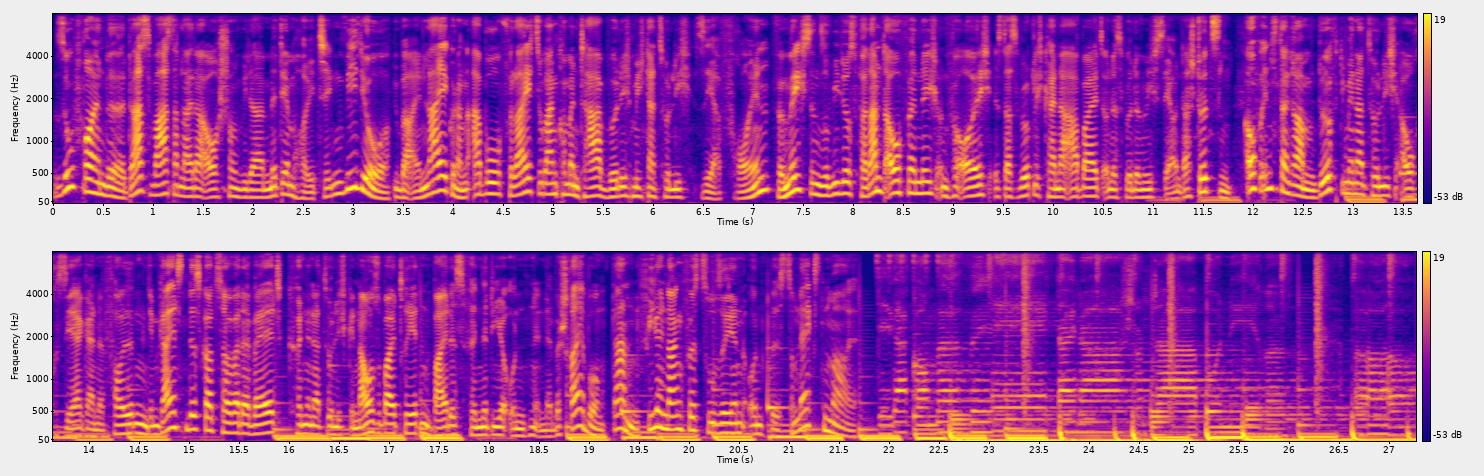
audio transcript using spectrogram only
So Freunde, das war's dann leider auch schon wieder mit dem heutigen Video. Über ein Like und ein Abo, vielleicht sogar ein Kommentar würde ich mich natürlich sehr freuen. Für mich sind so Videos verdammt aufwendig und für euch ist das wirklich keine Arbeit und es würde mich sehr unterstützen. Auf Instagram dürft ihr mir natürlich auch sehr gerne folgen. Dem geilsten Discord-Server der Welt könnt ihr natürlich genauso beitreten. Beides findet ihr unten in der Beschreibung. Dann vielen Dank fürs Zusehen und bis zum nächsten Mal. Digga, komm, beweg dein Arsch und abonniere. Oh.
